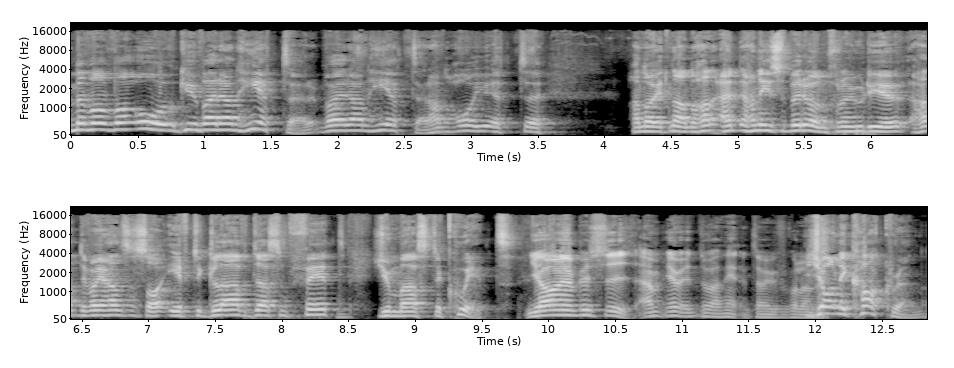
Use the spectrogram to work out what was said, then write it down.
men vad, vad, åh gud vad är det han heter? Vad är det han heter? Han har ju ett... eh, Han har ju ett namn, han, han är ju så berömd för han gjorde ju, det var ju han som sa If the glove doesn't fit, you must quit. Ja, men precis. Ja, Jag vet inte vad han heter, vi får kolla. Johnny Cochran.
